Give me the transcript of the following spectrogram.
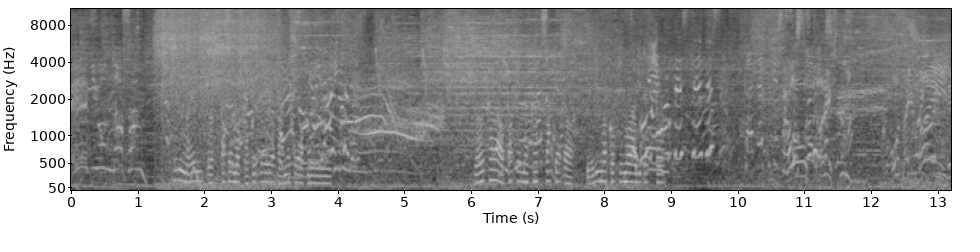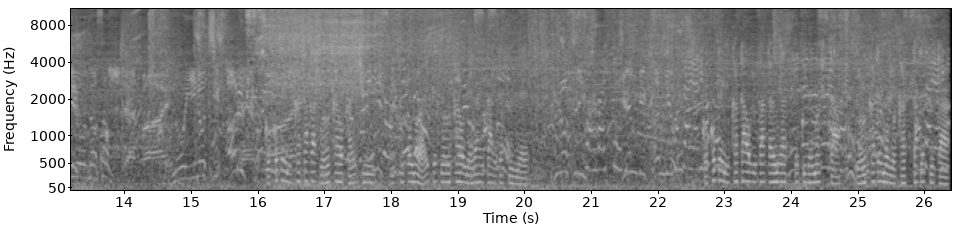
正義をなさん？来る前にちょっとでも確定を貯めておく評価は落とせなかったけど、より残しもありでしょ。こここで味方が評価を回収、いつこの相手評価を狙いたいですね。ここで味方オルガさんやってくれました。評価でも良かったですが、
